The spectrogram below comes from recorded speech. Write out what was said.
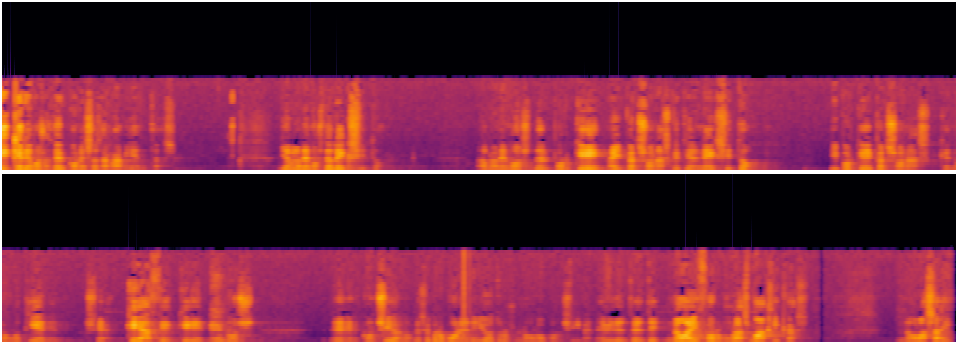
¿Qué queremos hacer con esas herramientas? Y hablaremos del éxito, hablaremos del por qué hay personas que tienen éxito y por qué hay personas que no lo tienen. O sea, qué hace que unos eh, consigan lo que se proponen y otros no lo consigan. Evidentemente no hay fórmulas mágicas, no las hay,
